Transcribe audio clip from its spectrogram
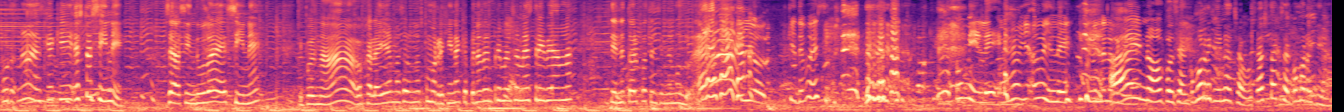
puro- no, es que aquí esto es cine. O sea, sin duda es cine. Y pues nada, ojalá haya más alumnos como Regina que apenas ven primer semestre y véanla. Tiene todo el potencial del mundo. Yo, ¿qué te puedo decir? Humilde. Humilde. Ay, no, pues sean como Regina, chavos. Hashtag sean como Regina.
